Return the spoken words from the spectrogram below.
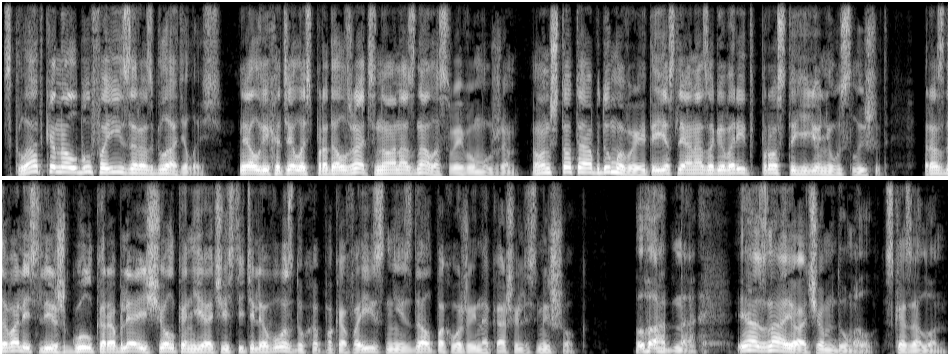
Складка на лбу Фаиза разгладилась. Элви хотелось продолжать, но она знала своего мужа. Он что-то обдумывает, и если она заговорит, просто ее не услышит. Раздавались лишь гул корабля и щелканье очистителя воздуха, пока Фаиз не издал похожий на кашель смешок. «Ладно, я знаю, о чем думал», — сказал он.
